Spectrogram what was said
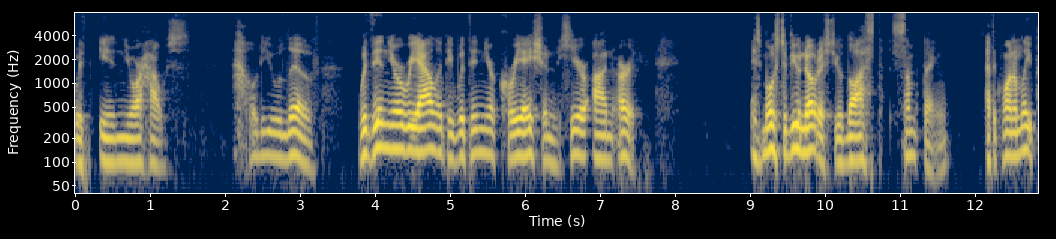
within your house? How do you live within your reality, within your creation here on earth? As most of you noticed, you lost something at the quantum leap.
